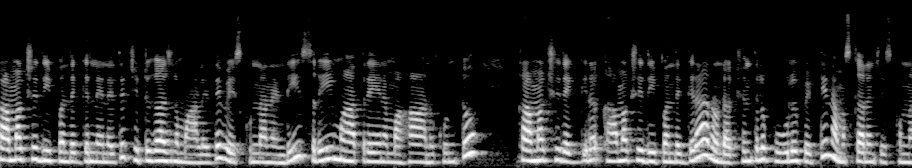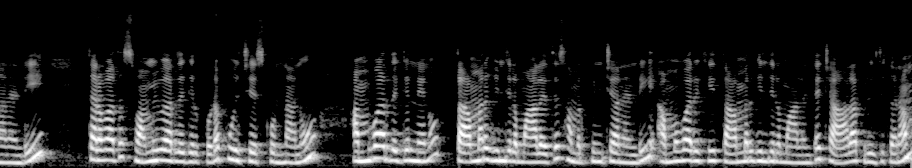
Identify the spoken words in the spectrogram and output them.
కామాక్షి దీపం దగ్గర నేనైతే చిట్టుగాజుల మాల అయితే వేసుకున్నానండి. శ్రీ మాత్రేన మహా అనుకుంటూ కామాక్షి దగ్గర కామాక్షి దీపం దగ్గర రెండు అక్షంతలు పువ్వులు పెట్టి నమస్కారం చేసుకున్నానండి. తర్వాత స్వామివారి దగ్గర కూడా పూజ చేసుకుంటున్నాను. అమ్మవారి దగ్గర నేను తామర గింజల మాల అయితే సమర్పించానండి. అమ్మవారికి తామర గింజల మాల అంటే చాలా ప్రీతికరం.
